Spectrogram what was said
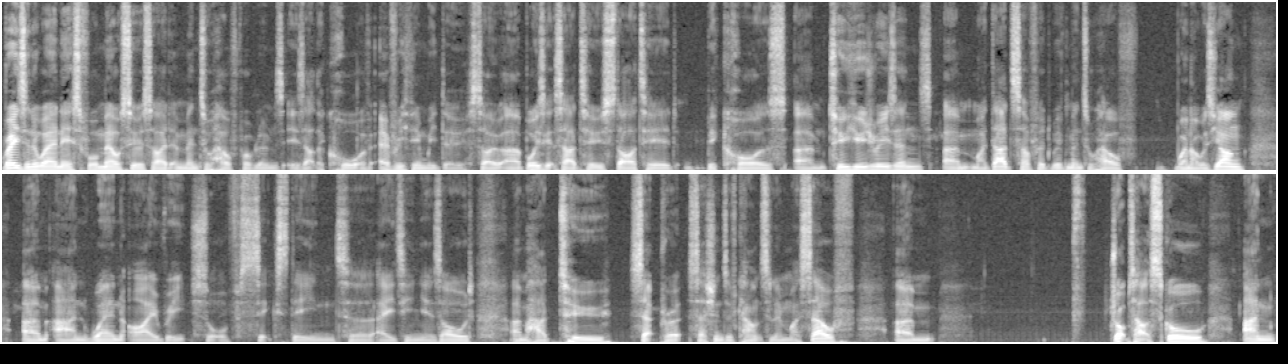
raising awareness for male suicide and mental health problems is at the core of everything we do. So, uh, Boys Get Sad Too started because um, two huge reasons. Um, my dad suffered with mental health when I was young. Um, and when I reached sort of 16 to 18 years old, um, I had two separate sessions of counselling myself, um, dropped out of school, and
